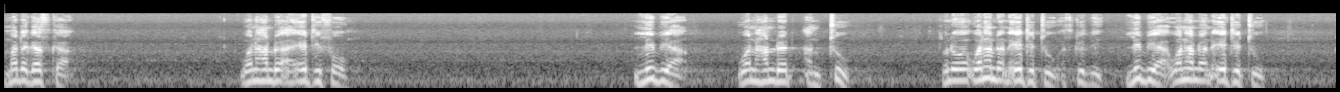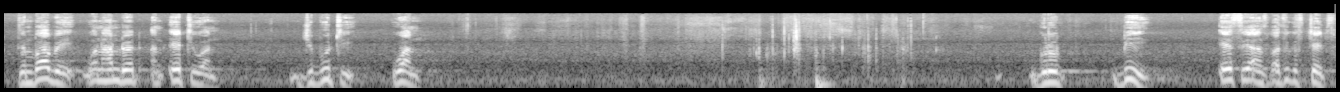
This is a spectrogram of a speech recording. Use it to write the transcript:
Madagascar, 184. Libya, 102. 182, excuse me. Libya, 182. Zimbabwe, 181. Djibouti, 1. Group B, Asia and Pacific States,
